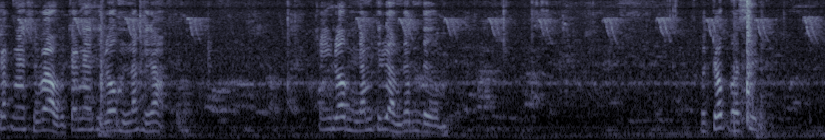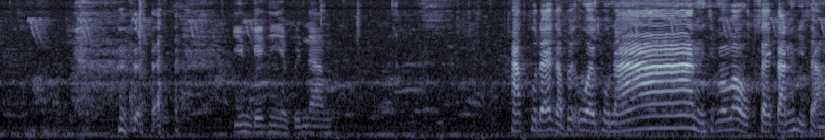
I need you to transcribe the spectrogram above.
จักแม่สิเว้าจักแม่สิลมนะพี่น้อง ใช้ร่มย้ำที่เรื่องเดิมๆมาจบมาสิ้นกินกะเหียเป็นน้หากผู้ใดกับไปอวยผู้นั้นที่มาเว่าใส่กันพี่สั่ง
